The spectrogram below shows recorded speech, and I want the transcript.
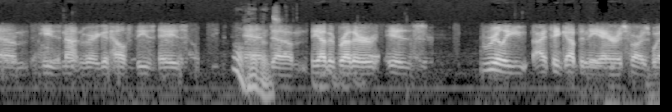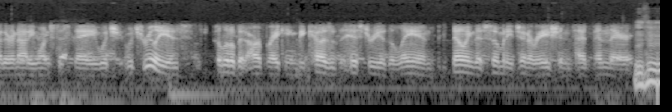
Um, he's not in very good health these days, Oh, and um, the other brother is really, I think, up in the air as far as whether or not he wants to stay, which which really is a little bit heartbreaking because of the history of the land, knowing that so many generations had been there Mm-hmm.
